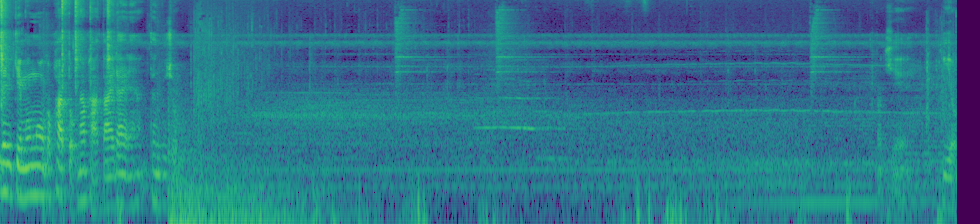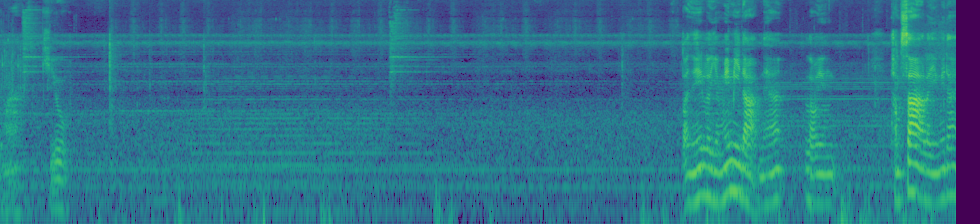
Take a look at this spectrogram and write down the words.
เล่นเกมโง่ๆก็พลาดตกหน้าผาตายได้นะฮะท่านผู้ชม โอเคเอีออกมา คิวตอนนี้เรายังไม่มีดาบนะฮะ เรายังทำซ่าอะไรยังไม่ได้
